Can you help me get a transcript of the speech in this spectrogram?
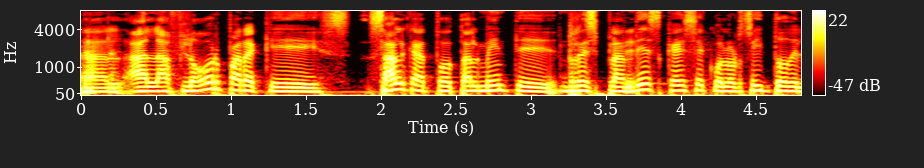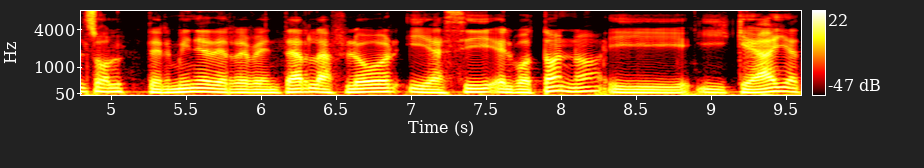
a, a la flor para que salga totalmente, resplandezca ese colorcito del sol. Termine de reventar la flor y así el botón, ¿no? Y, y que haya,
